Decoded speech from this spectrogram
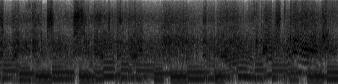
Thank you.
